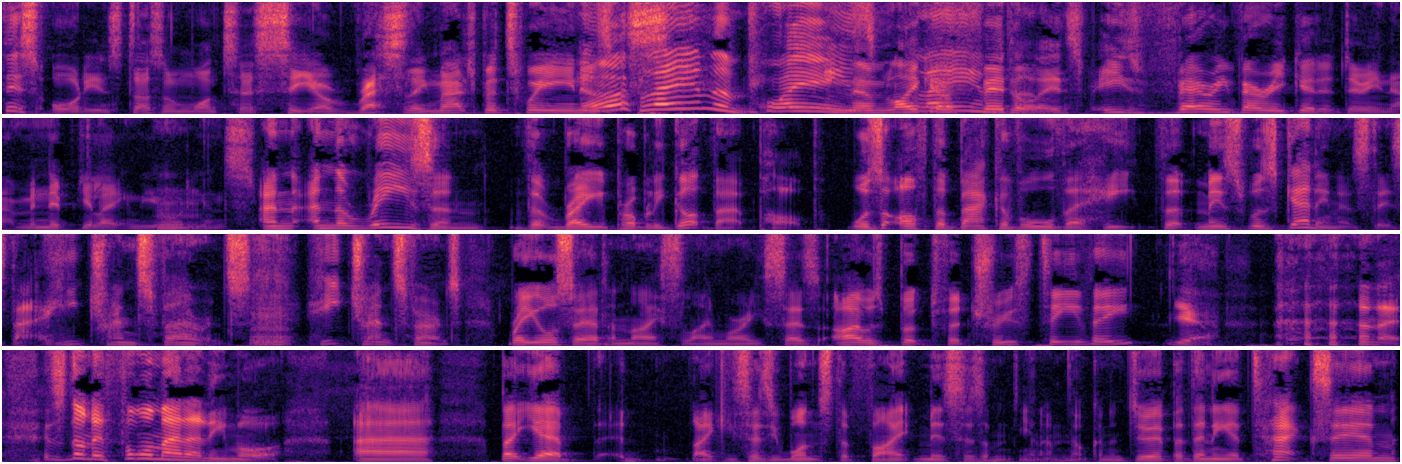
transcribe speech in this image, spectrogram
"This audience doesn't want to see a wrestling match between He's us." playing them. playing He's them like playing a fiddle. them. It's he's very, very good at doing that, manipulating the audience. And and the reason that Rey probably got that pop was off the back of all the heat that Miz was getting. It's, it's that heat transference. heat transference. Rey also had a nice line where he says, I was booked for Truth TV. Yeah. It's not a format anymore. Uh, but yeah, like he says, he wants to fight. Miz says, I'm, you know, I'm not going to do it. But then he attacks him,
